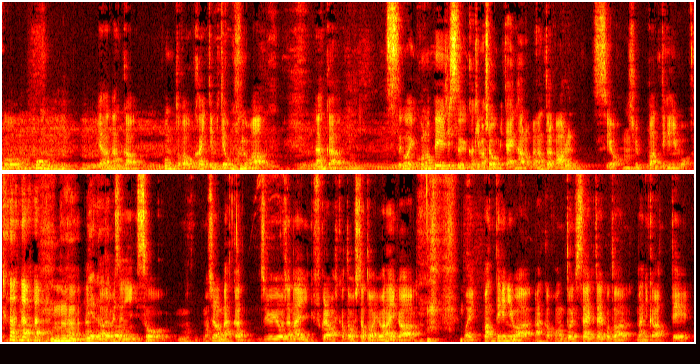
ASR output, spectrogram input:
構本、いやなんか本とかを書いてみて思うのは、なんか、すごいこのページ数書きましょうみたいなのがなんとなくあるんですよ。うん出版的にも。ななんか別に、そうも、もちろんなんか重要じゃない膨らまし方をしたとは言わないが、まあ一般的にはなんか本当に伝えたいことは何かあって、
